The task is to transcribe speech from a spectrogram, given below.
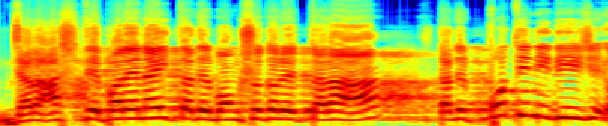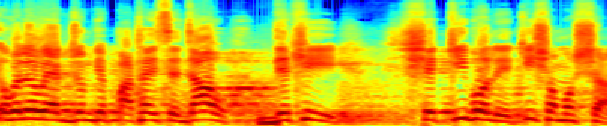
যারা আসতে পারে নাই, তাদের বংশধরের তারা তাদের প্রতিনিধি হলেও একজনকে পাঠাইছে, যাও, দেখি সে কি বলে, কি সমস্যা?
